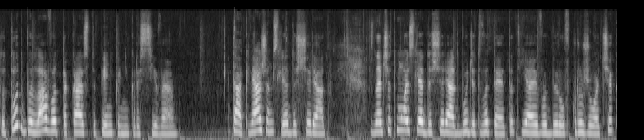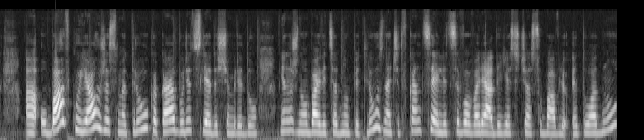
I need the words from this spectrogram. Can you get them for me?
то тут была вот такая ступенька некрасивая. Так, вяжем следующий ряд. Значит, мой следующий ряд будет вот этот, я его беру в кружочек, а убавку я уже смотрю, какая будет в следующем ряду. Мне нужно убавить одну петлю, значит, в конце лицевого ряда я сейчас убавлю эту одну,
